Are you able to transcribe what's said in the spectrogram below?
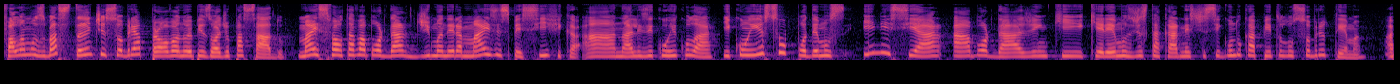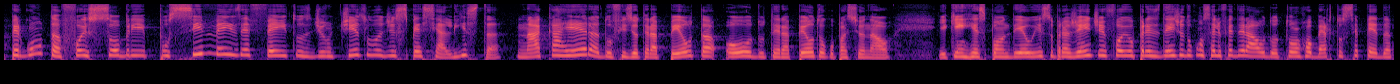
Falamos bastante sobre a prova no episódio passado, mas faltava abordar de maneira mais específica a análise curricular. E com isso, podemos iniciar a abordagem que queremos destacar neste segundo capítulo sobre o tema. A pergunta foi sobre possíveis efeitos de um título de especialista na carreira do fisioterapeuta ou do terapeuta ocupacional. E quem respondeu isso para a gente foi o presidente do Conselho Federal, Dr. Roberto Cepeda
